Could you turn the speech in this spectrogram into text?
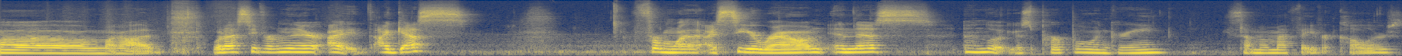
Oh my God! What I see from there, I I guess. From what I see around in this, and look, it's purple and green some of my favorite colors.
